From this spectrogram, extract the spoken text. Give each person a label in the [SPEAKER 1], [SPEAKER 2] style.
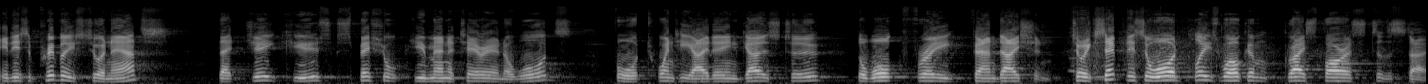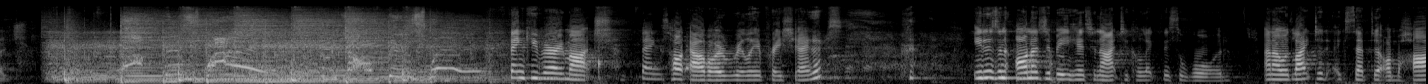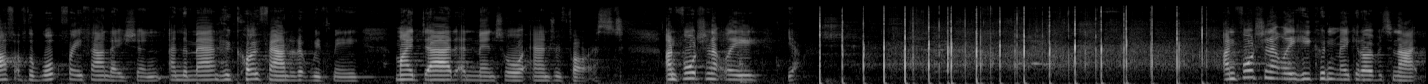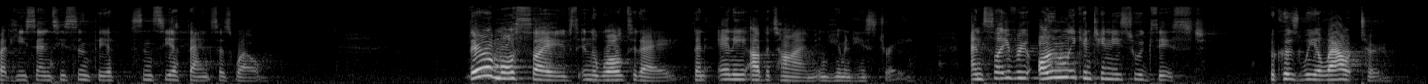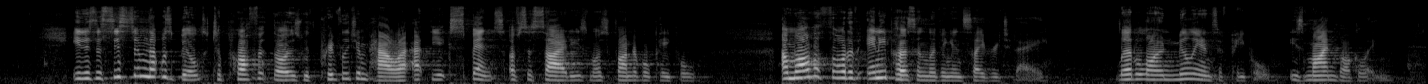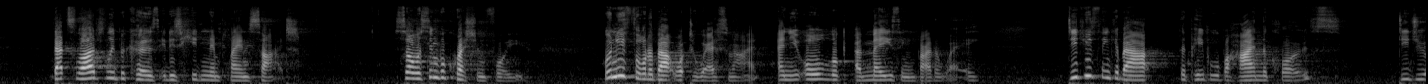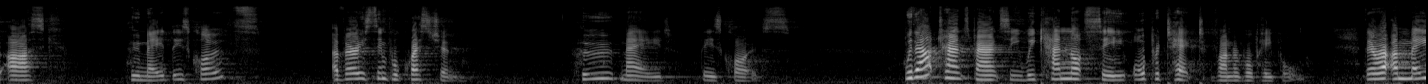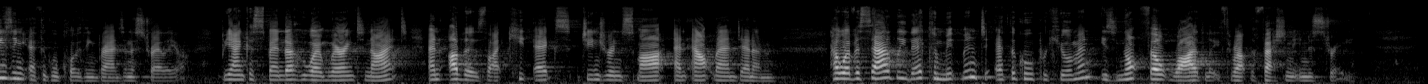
[SPEAKER 1] It is a privilege to announce that GQ's Special Humanitarian Awards for 2018 goes to the Walk Free Foundation. To accept this award, please welcome Grace Forrest to the stage.
[SPEAKER 2] Thank you very much. Thanks, Hot Elbow, really appreciate it. It is an honour to be here tonight to collect this award, and I would like to accept it on behalf of the Walk Free Foundation and the man who co-founded it with me, my dad and mentor, Andrew Forrest. Unfortunately, yeah. Unfortunately, he couldn't make it over tonight, but he sends his sincere, sincere thanks as well. There are more slaves in the world today than any other time in human history. And slavery only continues to exist because we allow it to. It is a system that was built to profit those with privilege and power at the expense of society's most vulnerable people. And while the thought of any person living in slavery today, let alone millions of people, is mind boggling, that's largely because it is hidden in plain sight. So, a simple question for you. When you thought about what to wear tonight, and you all look amazing, by the way, did you think about the people behind the clothes? Did you ask who made these clothes? A very simple question. Who made these clothes? Without transparency, we cannot see or protect vulnerable people. There are amazing ethical clothing brands in Australia. Bianca Spender, who I'm wearing tonight, and others like Kit X, Ginger and Smart, and Outland Denim, However, sadly, their commitment to ethical procurement is not felt widely throughout the fashion industry.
